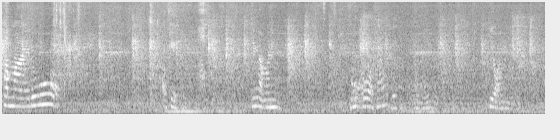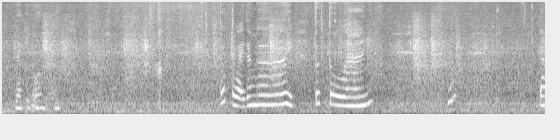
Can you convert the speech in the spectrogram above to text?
เำไม ลูก โอเคยิ่งทำไมหนูลูกโอ้ท้อเดี๋ยวก่อนพี่ย้อนหนูได้กินโอนตุ๊ดสวยจังเลย ตุ๊ดสวยหึจ้า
